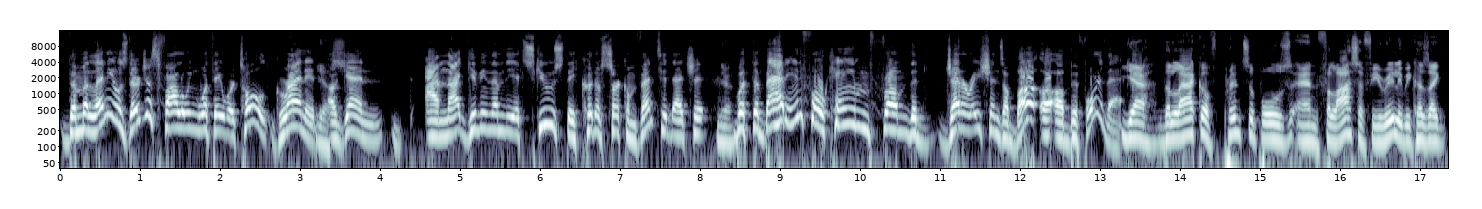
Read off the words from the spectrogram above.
the millennials they're just following what they were told granted Yes. again i'm not giving them the excuse they could have circumvented that shit Yeah. but the bad info came from the generations above uh, uh, before that Yeah, the lack of principles and philosophy, really, because like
